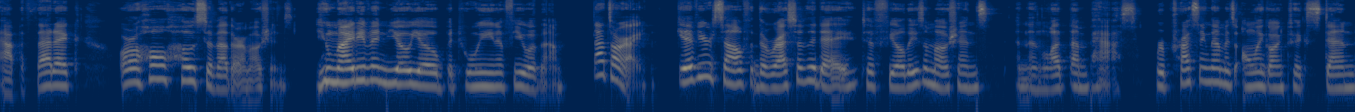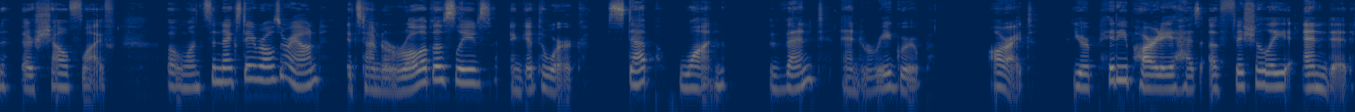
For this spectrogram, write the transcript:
apathetic, or a whole host of other emotions. You might even yo yo between a few of them. That's all right. Give yourself the rest of the day to feel these emotions and then let them pass. Repressing them is only going to extend their shelf life. But once the next day rolls around, it's time to roll up those sleeves and get to work. Step one vent and regroup. All right, your pity party has officially ended.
